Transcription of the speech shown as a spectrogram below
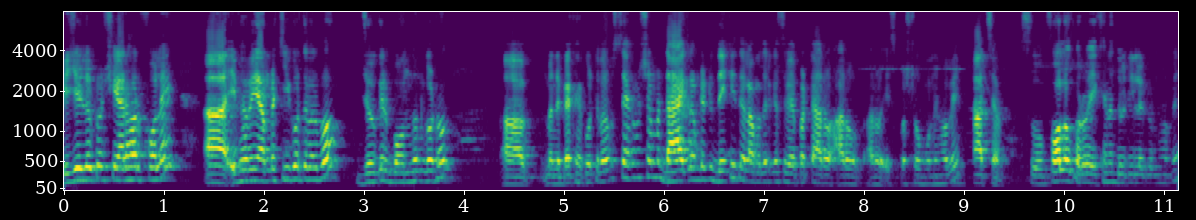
বিজয় ইলেকট্রন শেয়ার হওয়ার ফলে এভাবে আমরা কি করতে পারব? যৌগের বন্ধন গঠন মানে ব্যাখ্যা করতে পারব। এখন আমরা ডায়াগ্রামটা একটু দেখি, তাহলে আমাদের কাছে ব্যাপারটা আরও আরও আরও স্পষ্ট মনে হবে। আচ্ছা সো ফলো করো, এখানে দুইটি ইলেকট্রন হবে।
